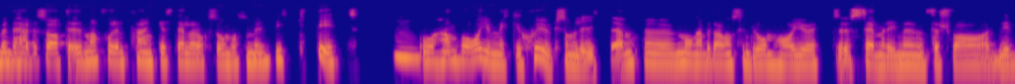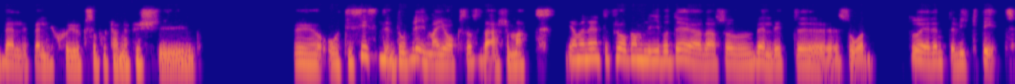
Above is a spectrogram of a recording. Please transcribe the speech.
Men det här du sa, att man får en tankeställare också om vad som är viktigt. Mm. Och han var ju mycket sjuk som liten. För många med Downs syndrom har ju ett sämre immunförsvar, blir väldigt, väldigt sjuk så fort han är förkyld. Eh, och till sist, då blir man ju också sådär som att, ja men är det inte fråga om liv och död, alltså väldigt eh, så, då är det inte viktigt.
